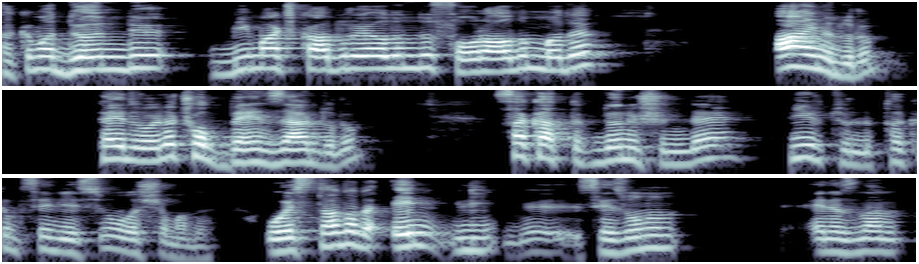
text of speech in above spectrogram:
takıma döndü. Bir maç kadroya alındı sonra alınmadı. Aynı durum. Pedro ile çok benzer durum. Sakatlık dönüşünde bir türlü takım seviyesine ulaşamadı. O esnada da en e, sezonun en azından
